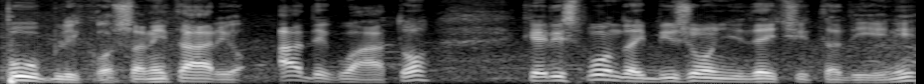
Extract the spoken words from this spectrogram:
pubblico sanitario adeguato che risponda ai bisogni dei cittadini,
